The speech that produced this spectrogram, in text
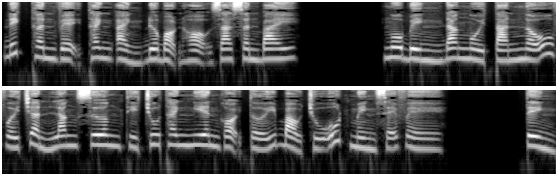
đích thân vệ thanh ảnh đưa bọn họ ra sân bay. Ngô Bình đang ngồi tán ngẫu với Trần Lăng Sương thì Chu Thanh Nghiên gọi tới bảo chú út mình sẽ về. Tỉnh,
